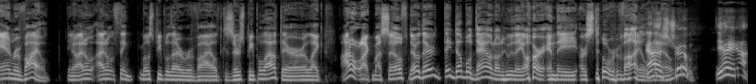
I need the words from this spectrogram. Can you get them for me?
and reviled. You know, I don't I don't think most people that are reviled because there's people out there are like, I don't like myself. No, they're they double down on who they are and they are still reviled. yeah you that's know? true yeah yeah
